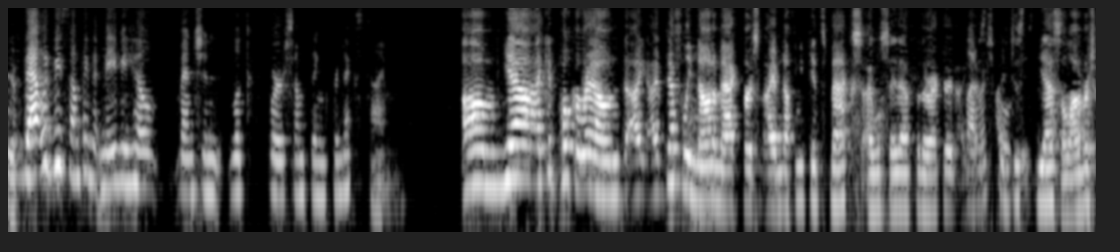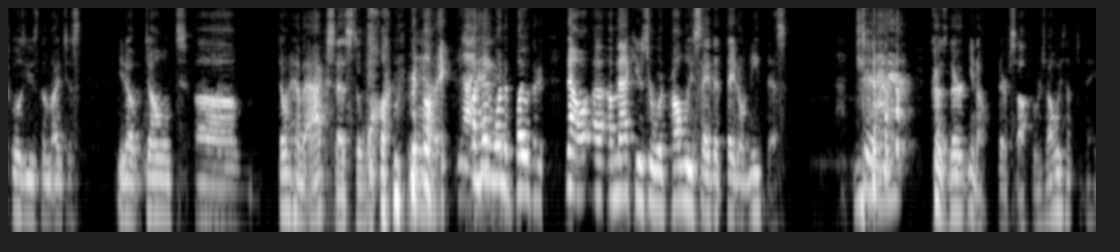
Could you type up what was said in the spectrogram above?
If That would be something that maybe he'll mention. Look for something for next time. Um, yeah, I could poke around. I, I'm definitely not a Mac person. I have nothing against Macs. I will say that for the record. I A lot of our just, I schools just, use them. yes, a lot of our schools use them. I just, you know, don't um, don't have access to one. Really, if not I had here. one to play with. Now, a, a Mac user would probably say that they don't need this True. because their, you know, their software is always up to date.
